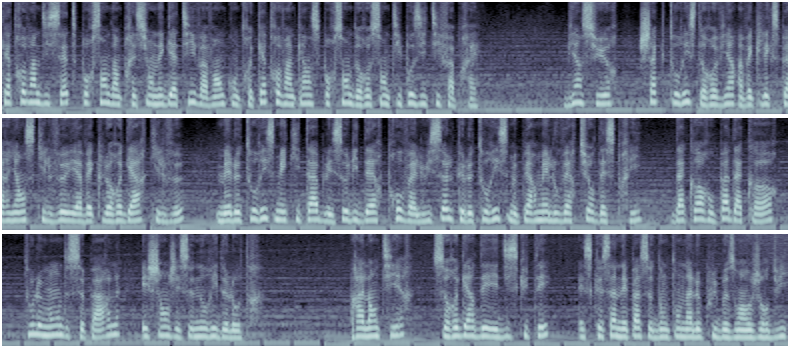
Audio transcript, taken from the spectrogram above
97% d'impressions négatives avant contre 95% de ressentis positifs après. Bien sûr, chaque touriste revient avec l'expérience qu'il veut et avec le regard qu'il veut, mais le tourisme équitable et solidaire prouve à lui seul que le tourisme permet l'ouverture d'esprit, d'accord ou pas d'accord, tout le monde se parle, échange et se nourrit de l'autre. Ralentir, se regarder et discuter, est-ce que ça n'est pas ce dont on a le plus besoin aujourd'hui?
